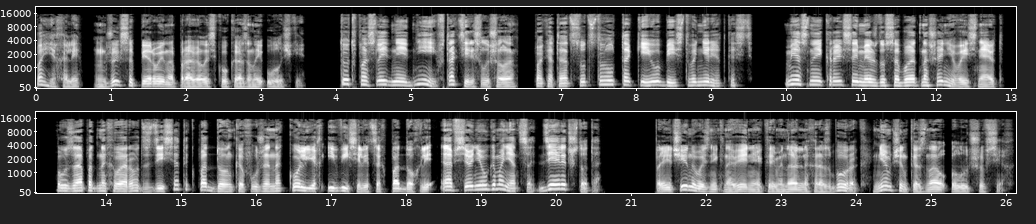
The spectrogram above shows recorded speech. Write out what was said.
«Поехали». Джиса первой направилась к указанной улочке. «Тут последние дни в трактире слышала. Пока ты отсутствовал, такие убийства не редкость». Местные крысы между собой отношения выясняют. У западных ворот с десяток подонков уже на кольях и виселицах подохли, а все не угомонятся, делят что-то. Причину возникновения криминальных разборок Немченко знал лучше всех.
